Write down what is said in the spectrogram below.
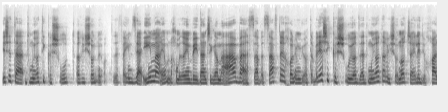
יש את הדמויות היקשרות הראשונות. לפעמים זה האימא, היום אנחנו מדברים בעידן שגם האבא, הסבא, סבתא יכולים להיות, אבל יש היקשרויות, זה הדמויות הראשונות שהילד יוכל,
